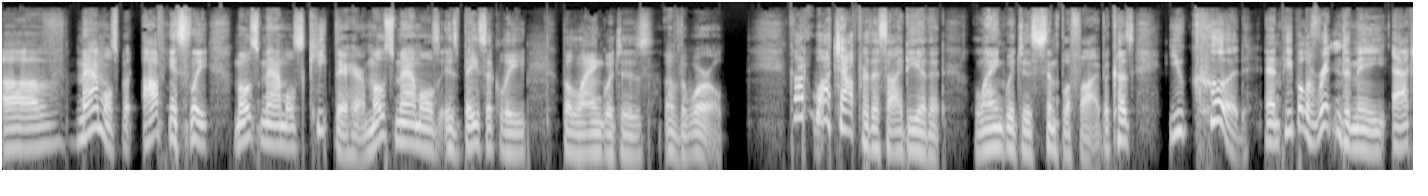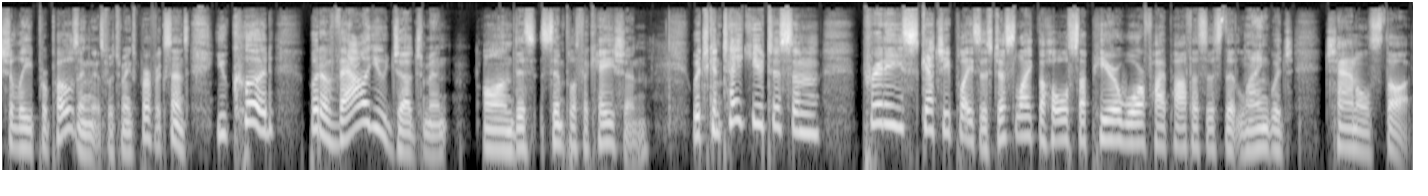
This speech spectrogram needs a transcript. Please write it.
of mammals, but obviously most mammals keep their hair. Most mammals is basically the languages of the world got to watch out for this idea that languages simplify because you could, and people have written to me actually proposing this, which makes perfect sense. You could put a value judgment on this simplification, which can take you to some pretty sketchy places, just like the whole Sapir-Whorf hypothesis that language channels thought.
